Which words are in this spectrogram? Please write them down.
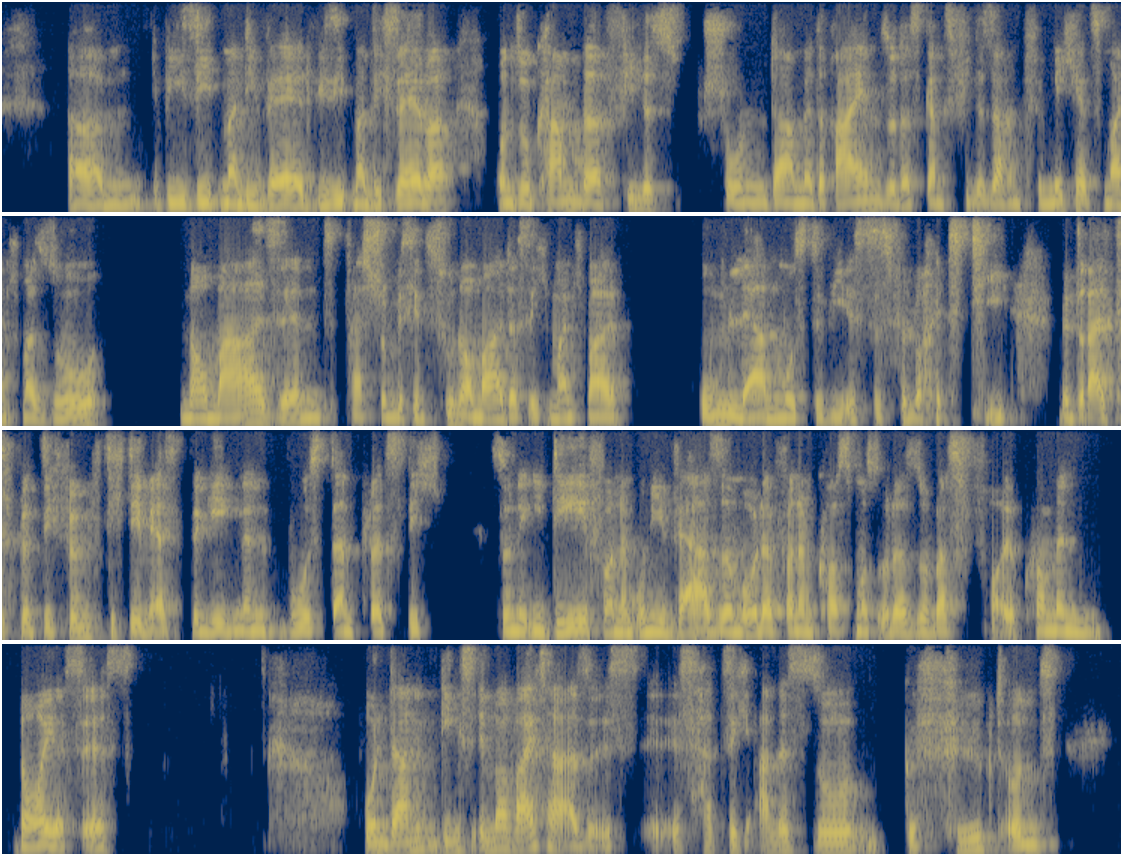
ähm, wie sieht man die Welt, wie sieht man sich selber. Und so kam da vieles schon damit rein, so dass ganz viele Sachen für mich jetzt manchmal so normal sind, fast schon ein bisschen zu normal, dass ich manchmal umlernen musste, wie ist es für Leute, die mit 30, 40, 50 dem erst begegnen, wo es dann plötzlich so eine Idee von einem Universum oder von einem Kosmos oder so was vollkommen Neues ist. Und dann ging es immer weiter. Also es, es hat sich alles so gefügt und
